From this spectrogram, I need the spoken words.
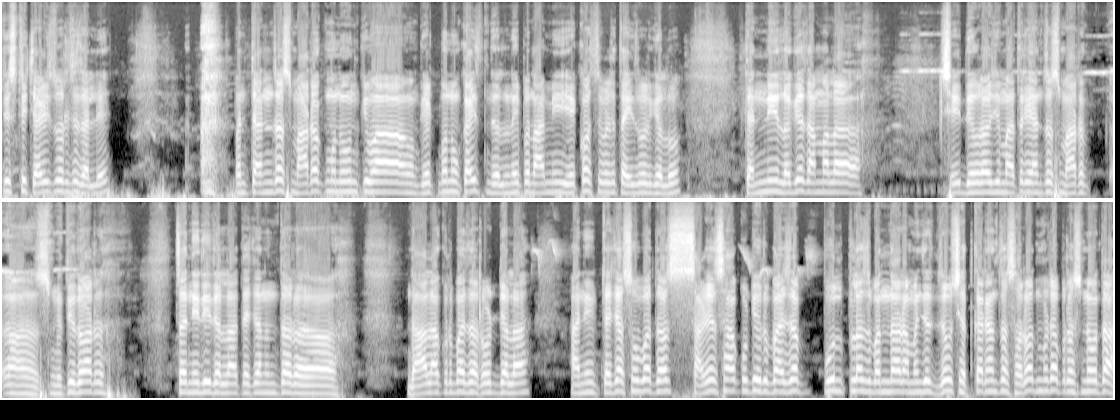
तीस ते चाळीस वर्ष झाले. पण त्यांचं स्मारक म्हणून किंवा गेट म्हणून काहीच दिलं नाही पण आम्ही एकच वेळेस ताईजवळ गेलो. त्यांनी लगेच आम्हाला शहीद देवरावजी म्हात्रे यांचं स्मारक स्मृतीद्वारचा निधी दिला. त्याच्यानंतर दहा लाख रुपयाचा रोड दिला. आणि त्याच्यासोबतच साडेसहा कोटी रुपयाचा पूल प्लस बंधारा म्हणजे जो शेतकऱ्यांचा सर्वात मोठा प्रश्न होता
